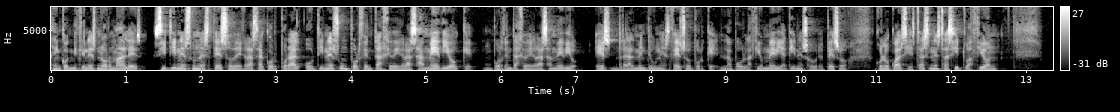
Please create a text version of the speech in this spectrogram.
en condiciones normales, si tienes un exceso de grasa corporal o tienes un porcentaje de grasa medio, que un porcentaje de grasa medio es realmente un exceso porque la población media tiene sobrepeso, con lo cual si estás en esta situación,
